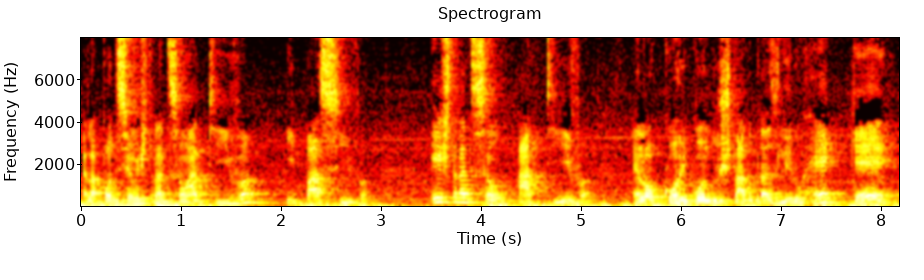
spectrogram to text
ela pode ser uma extradição ativa e passiva. Extradição ativa ela ocorre quando o Estado brasileiro requer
